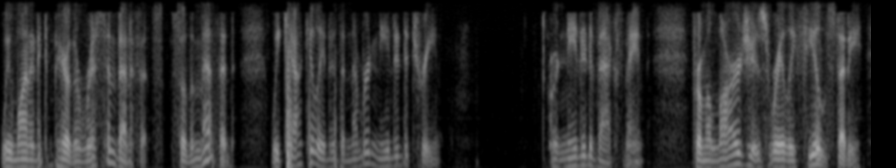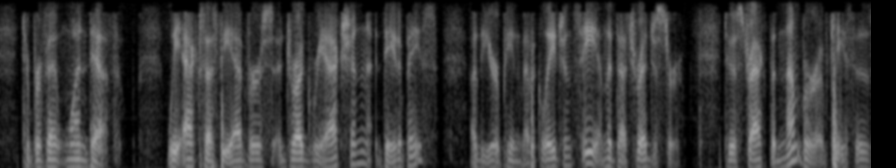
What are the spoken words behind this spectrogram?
We wanted to compare the risks and benefits. So the method, we calculated the number needed to treat or needed to vaccinate from a large Israeli field study to prevent one death. We accessed the adverse drug reaction database of the European Medical Agency and the Dutch Register to extract the number of cases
